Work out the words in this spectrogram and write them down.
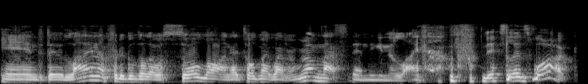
And the lineup for the gondola was so long. I told my wife, "I'm not standing in the lineup for this. Let's walk."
